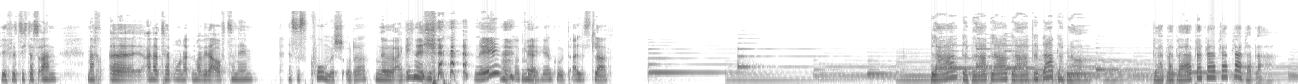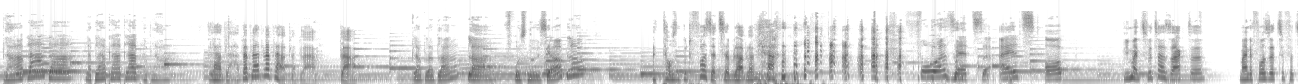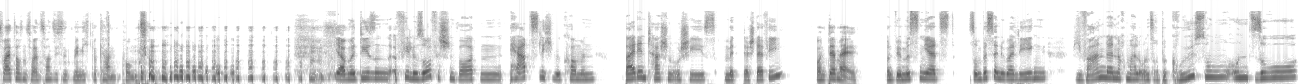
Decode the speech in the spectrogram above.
Wie fühlt sich das an, nach äh, anderthalb Monaten mal wieder aufzunehmen? Es ist komisch, oder? Nö, eigentlich nicht. nee? Okay, nee. ja gut, alles klar. Bla bla bla bla bla bla bla bla bla. Bla bla bla bla bla bla bla bla bla. Bla bla bla bla bla bla bla bla bla. Bla bla bla bla bla bla bla bla. Bla. Bla bla bla bla. Frohes neues Jahr, bla. Tausend gute Vorsätze, bla bla bla. Vorsätze, als ob. Wie mein Twitter sagte, meine Vorsätze für 2022 sind mir nicht bekannt. Punkt. ja, mit diesen philosophischen Worten herzlich willkommen bei den Taschenuschis mit der Steffi und der Mel. Und wir müssen jetzt so ein bisschen überlegen, wie waren denn nochmal unsere Begrüßungen und so?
